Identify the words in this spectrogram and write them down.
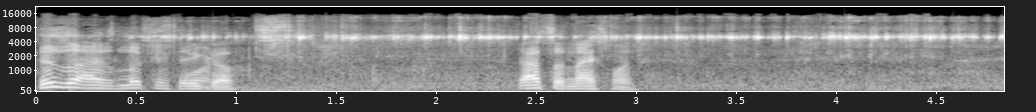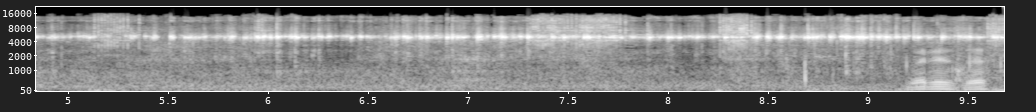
This is what I was looking for. There you go. That's a nice one. What is this?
